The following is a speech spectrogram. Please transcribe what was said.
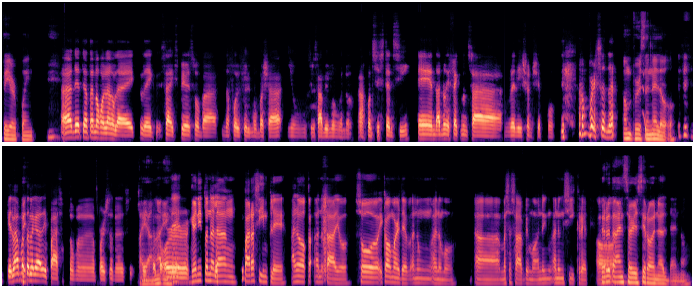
to your point, Ah, uh, tatanong ko lang like like sa experience mo ba na fulfill mo ba siya yung sinasabi mong ano, ah, consistency and anong effect nun sa relationship mo? Ang personal. ang personal, oo. Kailangan ba talaga ipasok ng mga personal Kaya nga to? eh. Or Hindi, ganito na lang, para simple, ano, ka- ano tayo? So, ikaw, Mardev, anong, ano mo? Ah, masasabi mo? Anong, anong secret? Pero to Oo. answer si Ronald, ano,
